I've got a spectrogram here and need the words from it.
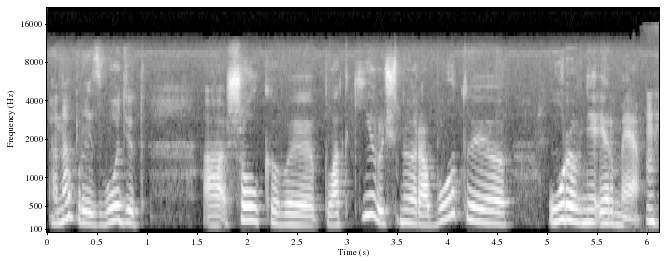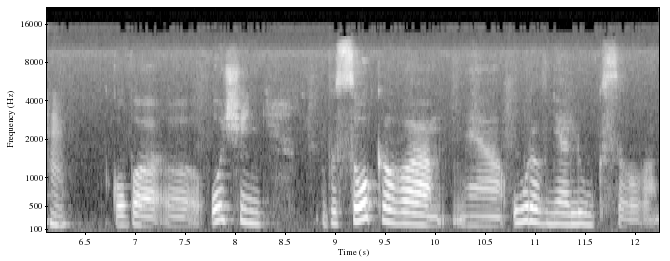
Она производит а, шелковые платки ручной работы уровня Эрме. Угу. Такого э, очень высокого э, уровня люксового.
